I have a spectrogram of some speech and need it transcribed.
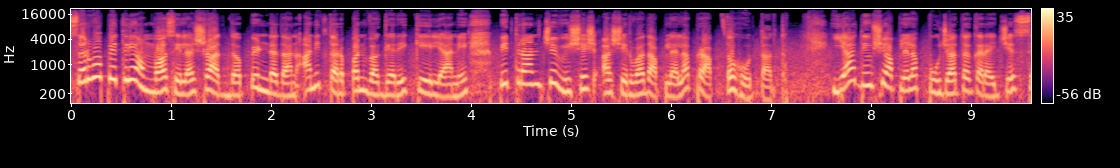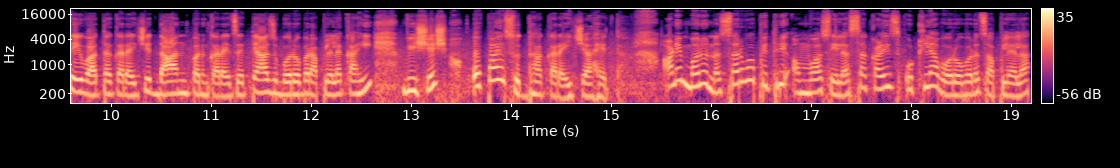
सर्व पित्री अमावासेला श्राद्ध पिंडदान आणि तर्पण वगैरे केल्याने पित्रांचे विशेष आशीर्वाद आपल्याला प्राप्त होतात. या दिवशी आपल्याला पूजा तर करायची सेवा तर करायची दान पण करायचे त्याचबरोबर आपल्याला काही विशेष उपायसुद्धा करायचे आहेत. आणि म्हणूनच सर्व पित्री अमावासेला सकाळीच उठल्याबरोबरच आपल्याला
